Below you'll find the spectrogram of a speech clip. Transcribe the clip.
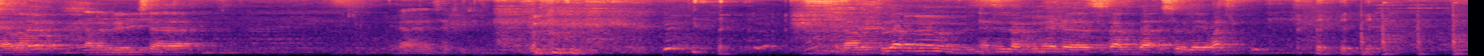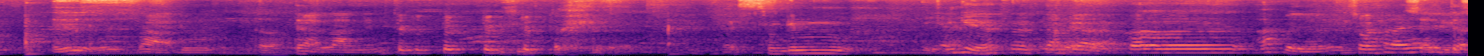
kalau kalau Indonesia nggak jadi terlalu gelap nanti takutnya ada tukang bakso lewat. Ini. Aduh. Yes, mungkin Iya. mungkin ya agak eh, apa ya suasananya Serius. tidak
